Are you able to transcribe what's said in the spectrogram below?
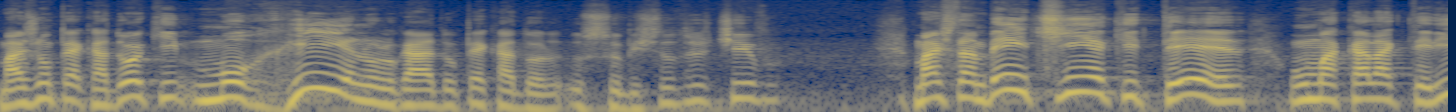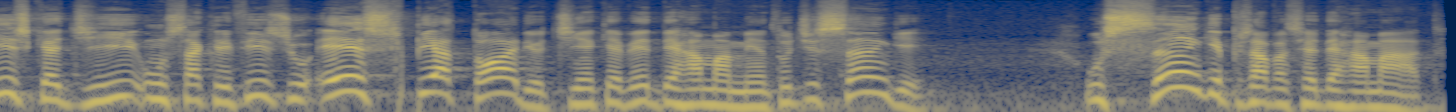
Mas um pecador que morria no lugar do pecador, o substitutivo. Mas também tinha que ter uma característica de um sacrifício expiatório, tinha que haver derramamento de sangue. O sangue precisava ser derramado.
